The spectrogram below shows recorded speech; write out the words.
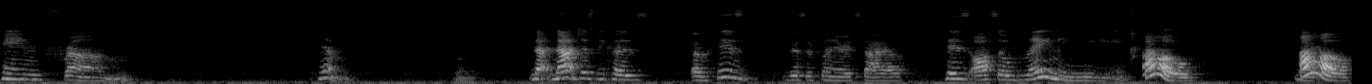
came from him. Mhm. Not not just because of his disciplinary style, his also blaming me. Oh. Oh.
